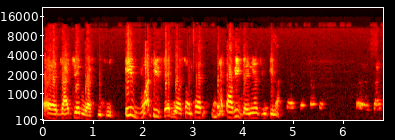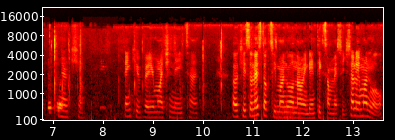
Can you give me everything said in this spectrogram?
uh, directorate was speaking. If what he said was on point, what are we Ghanaians looking at? Okay. Thank you very much, Nathan. Okay, so let's talk to Emmanuel now and then take some messages. Hello, Emmanuel.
